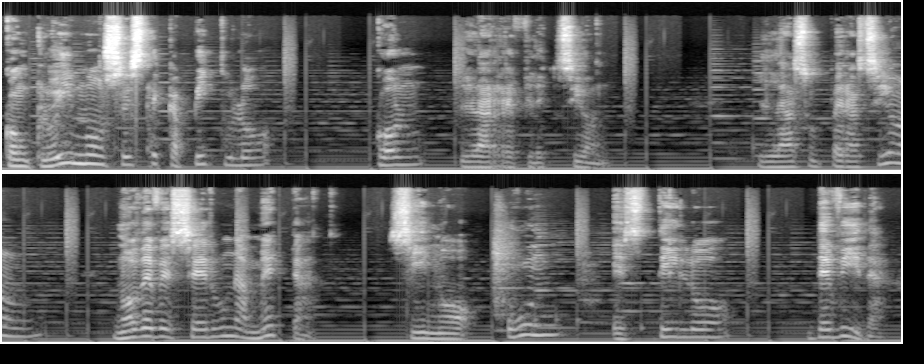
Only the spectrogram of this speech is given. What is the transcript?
Concluimos este capítulo con la reflexión. La superación no debe ser una meta, sino un estilo de vida.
